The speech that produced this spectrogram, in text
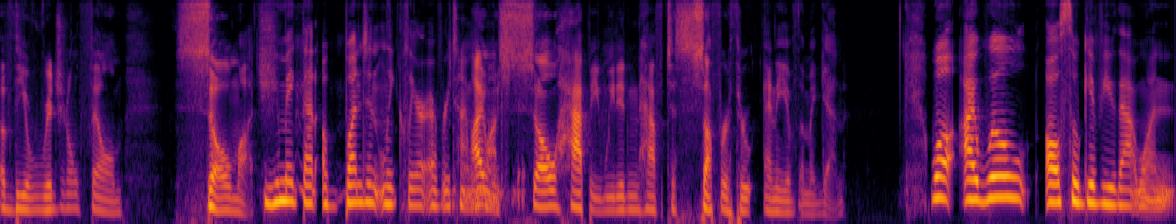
of the original film so much. You make that abundantly clear every time we I was watched it. I was so happy we didn't have to suffer through any of them again. Well, I will also give you that one.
